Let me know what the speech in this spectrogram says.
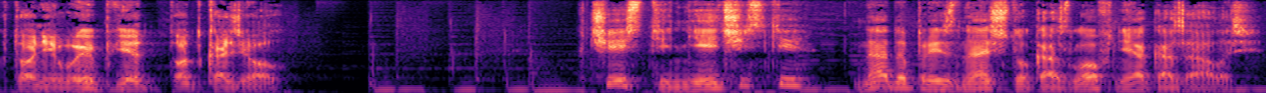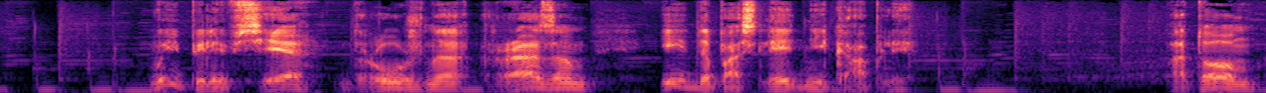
Кто не выпьет, тот козел». К чести нечисти надо признать, что козлов не оказалось. Выпили все, дружно, разом и до последней капли. Потом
